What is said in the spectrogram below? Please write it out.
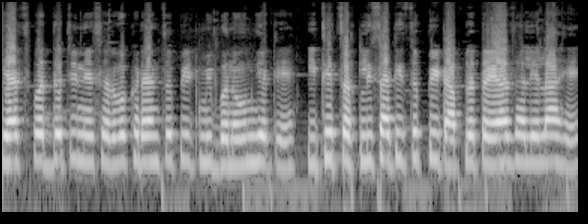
याच पद्धतीने सर्व खड्यांचं पीठ मी बनवून घेते. इथे चकलीसाठीचं पीठ आपलं तयार झालेलं आहे.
